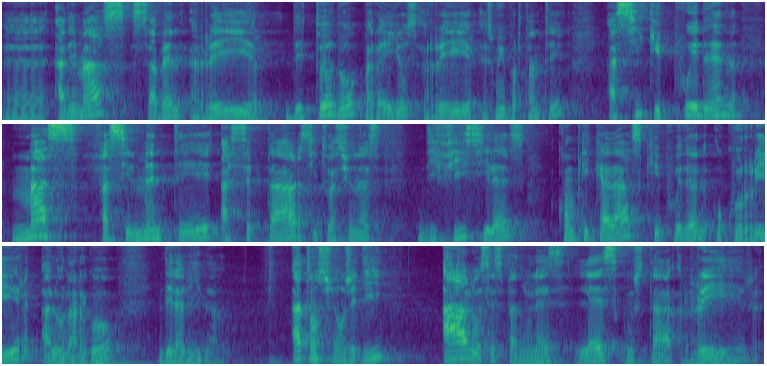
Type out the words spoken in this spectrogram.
Eh, además, saben reír de todo, para ellos reír es muy importante, así que pueden más fácilmente aceptar situaciones difíciles, complicadas que pueden ocurrir a lo largo de la vida. Attention, j'ai dit, a los españoles les gusta reír.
